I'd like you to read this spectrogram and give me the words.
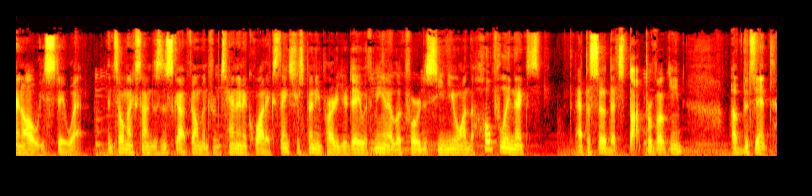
and always stay wet. Until next time, this is Scott Fellman from Tannin Aquatics. Thanks for spending part of your day with me, and I look forward to seeing you on the hopefully next episode that's thought provoking of The Tint.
